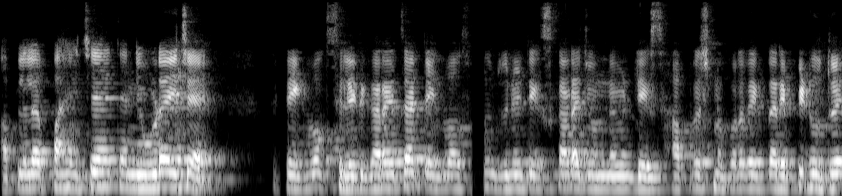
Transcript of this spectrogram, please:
आपल्याला पाहायचे आहे त्या निवडायच्या आहे. टेक बॉक्स सिलेक्ट करायचा टेक बॉक्स जुने टेक्स्ट काढायचे नवीन टेक्स्ट हा प्रश्न परत एकदा रिपीट होतोय.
